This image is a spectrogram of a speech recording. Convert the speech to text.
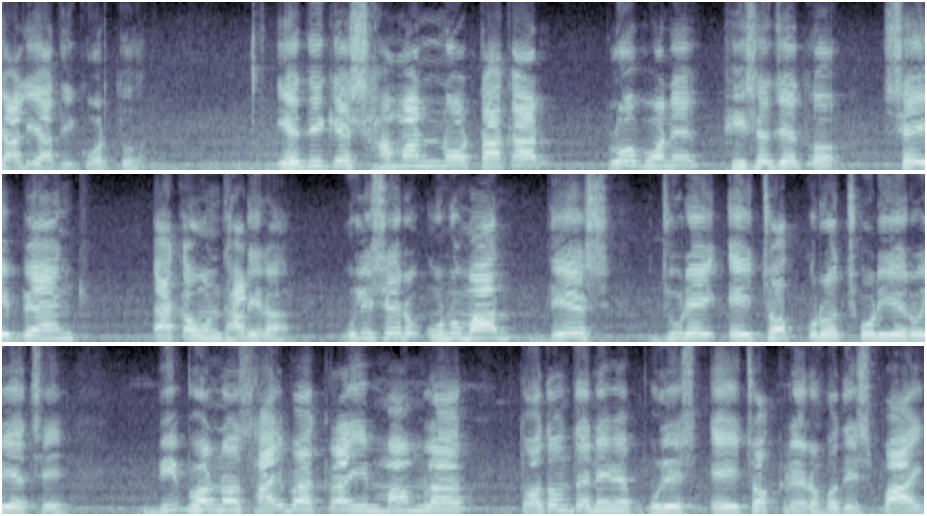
জালিয়াতি করত। এদিকে সামান্য টাকার প্রলোভনে ফিসে যেত সেই ব্যাংক অ্যাকাউন্টধারীরা। পুলিশের অনুমান, দেশ জুড়ে এই চক্র ছড়িয়ে রয়েছে। বিভিন্ন সাইবার ক্রাইম মামলার তদন্তে নেমে পুলিশ এই চক্রের হদিশ পায়।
